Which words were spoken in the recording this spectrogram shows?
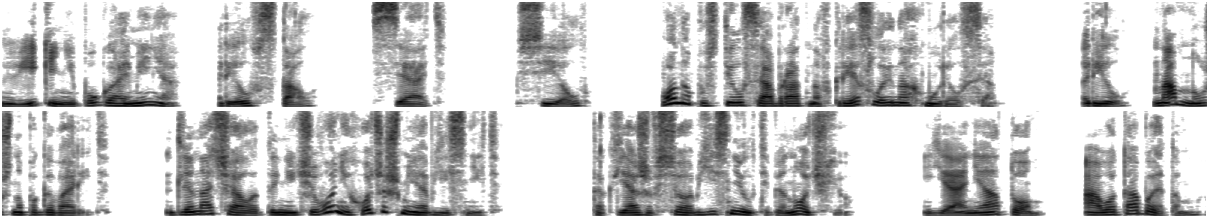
Вики, не пугай меня. Рил встал. Сядь. Сел. Он опустился обратно в кресло и нахмурился. Рил, нам нужно поговорить. Для начала ты ничего не хочешь мне объяснить? Так я же все объяснил тебе ночью. Я не о том, а вот об этом.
